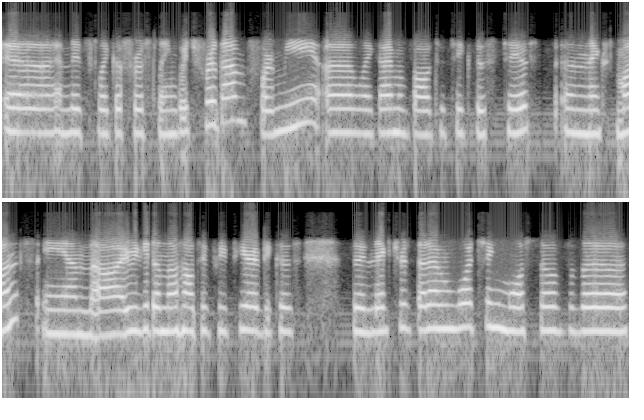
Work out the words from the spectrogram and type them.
uh, and it's like a first language for them. For me, uh, like I'm about to take this test uh, next month, and uh, I really don't know how to prepare because the lectures that I'm watching, most of the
